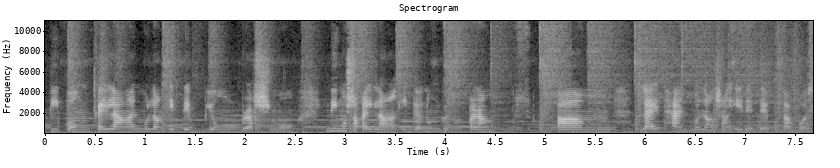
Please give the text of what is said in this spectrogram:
Tipong, kailangan mo lang i-dip yung brush mo. Hindi mo siya kailangan i-ganong-ganon. Parang, um, light hand mo lang siyang i-dip, tapos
